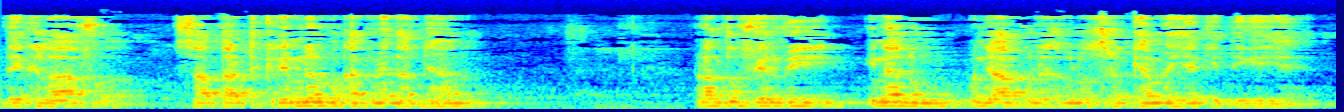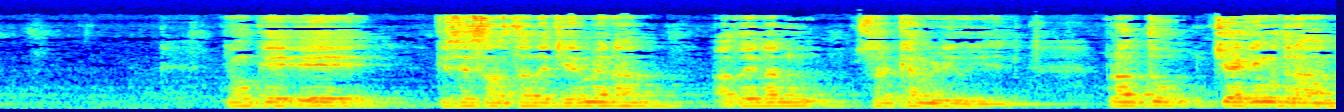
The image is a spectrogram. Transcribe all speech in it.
ਦੇ ਖਿਲਾਫ 7-8 ਕ੍ਰਿਮੀਨਲ ਮੁਕੱਦਮੇ ਦਰਜ ਹਨ। ਪਰੰਤੂ ਫਿਰ ਵੀ ਇਹਨਾਂ ਨੂੰ ਪੰਜਾਬ ਪੁਲਿਸ ਵੱਲੋਂ ਸੁਰੱਖਿਆ ਮੁਹੱਈਆ ਕੀਤੀ ਗਈ ਹੈ। ਕਿਉਂਕਿ ਇਹ ਕਿਸੇ ਸੰਸਥਾ ਦੇ ਚੇਅਰਮੈਨ ਹਨ ਅਤੇ ਇਹਨਾਂ ਨੂੰ ਸੁਰੱਖਿਆ ਮਿਲੀ ਹੋਈ ਹੈ। ਪਰੰਤੂ ਚੈਕਿੰਗ ਦੌਰਾਨ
